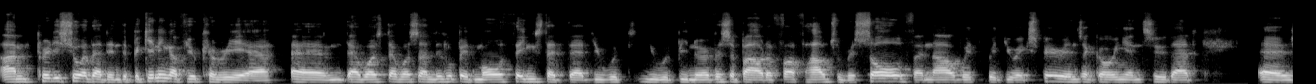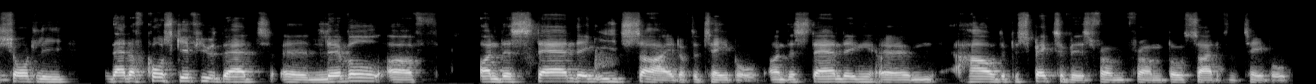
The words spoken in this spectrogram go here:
I'm pretty sure that in the beginning of your career, um, there was there was a little bit more things that, that you would you would be nervous about of, of how to resolve. And now with with your experience and going into that uh, shortly, that of course gives you that uh, level of understanding each side of the table, understanding um, how the perspective is from from both sides of the table,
